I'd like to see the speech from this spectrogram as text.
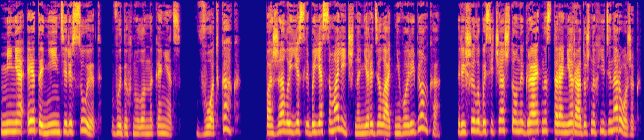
«Меня это не интересует», – выдохнул он наконец. «Вот как?» Пожалуй, если бы я самолично не родила от него ребенка, решила бы сейчас, что он играет на стороне радужных единорожек.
